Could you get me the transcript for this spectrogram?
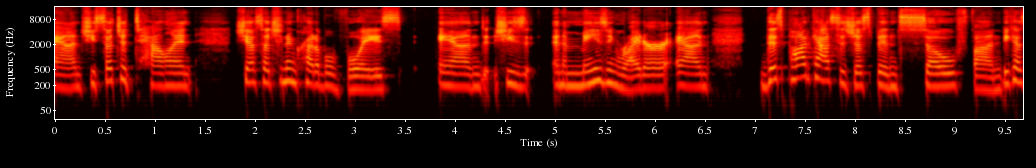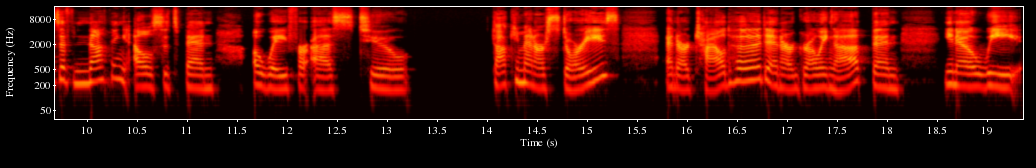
And she's such a talent. She has such an incredible voice and she's an amazing writer. And this podcast has just been so fun because if nothing else, it's been a way for us to document our stories and our childhood and our growing up. And, you know, we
